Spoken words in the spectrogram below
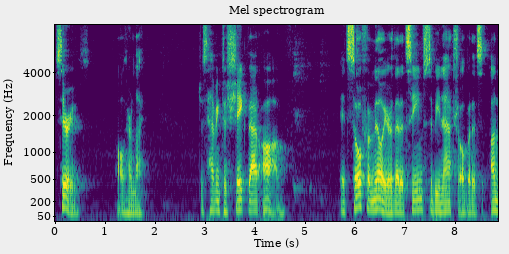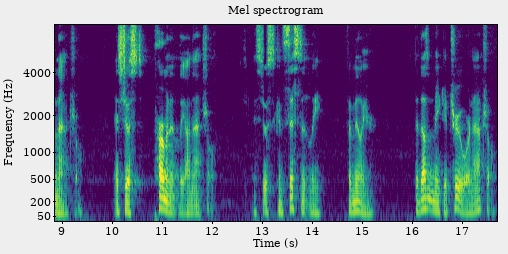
serious all her life. Just having to shake that off. It's so familiar that it seems to be natural, but it's unnatural. It's just permanently unnatural. It's just consistently familiar. That doesn't make it true or natural.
